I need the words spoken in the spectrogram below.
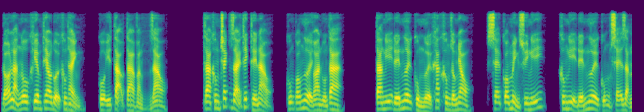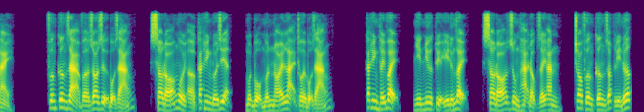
đó là ngô khiêm theo đuổi không thành, cố ý tạo ta vẳng dao. Ta không trách giải thích thế nào, cũng có người oan uống ta. Ta nghĩ đến ngươi cùng người khác không giống nhau, sẽ có mình suy nghĩ, không nghĩ đến ngươi cũng sẽ dạng này. Phương cương giả vờ do dự bộ dáng, sau đó ngồi ở các hình đối diện, một bộ muốn nói lại thôi bộ dáng các hình thấy vậy, nhìn như tùy ý đứng dậy, sau đó dùng hạ độc giấy ăn, cho phương cương rót ly nước.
